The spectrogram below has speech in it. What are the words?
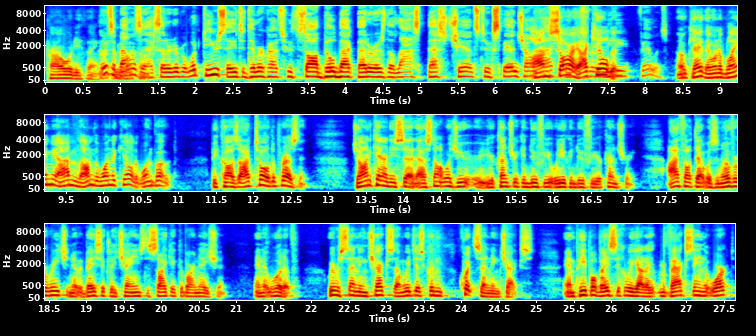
priority thing. There's a balance act, Senator, but what do you say to Democrats who saw Build Back Better as the last best chance to expand child I'm sorry, I killed it. Families. Okay, they want to blame me. I'm, I'm the one that killed it, one vote. Because I've told the president, John Kennedy said, that's not what you, your country can do for you, what you can do for your country. I thought that was an overreach and it would basically change the psychic of our nation. And it would have. We were sending checks and we just couldn't quit sending checks. And people basically, we got a vaccine that worked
